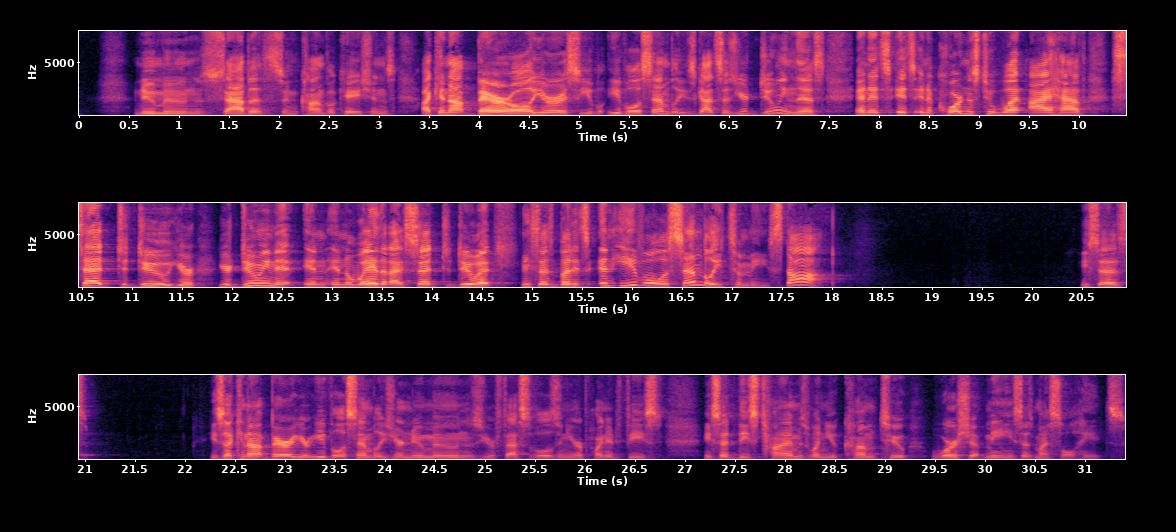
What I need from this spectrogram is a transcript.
New moons, Sabbaths, and convocations. I cannot bear all your evil, assemblies. God says, You're doing this, and it's, it's in accordance to what I have said to do. You're, you're doing it in, in the way that I've said to do it. He says, But it's an evil assembly to me. Stop. He says, he said, I cannot bear your evil assemblies, your new moons, your festivals, and your appointed feasts. He said, These times when you come to worship me, he says, My soul hates.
